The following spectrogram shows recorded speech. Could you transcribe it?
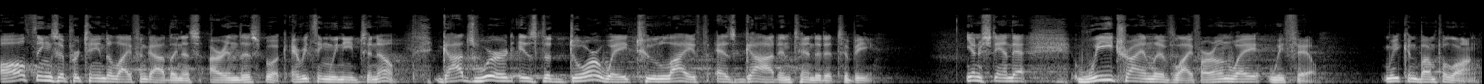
All things that pertain to life and godliness are in this book. Everything we need to know. God's Word is the doorway to life as God intended it to be. You understand that? We try and live life our own way, we fail. We can bump along.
